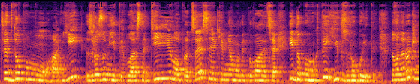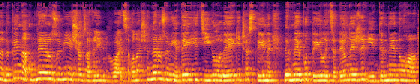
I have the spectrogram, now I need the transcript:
це допомога їй зрозуміти власне тіло, процеси, які в ньому відбуваються, і допомогти їх зробити. Новонароджена дитина не розуміє, що взагалі відбувається. Вона ще не розуміє, де її тіло, де які частини, де в неї потилиця, де в неї живіт, де в неї нога.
